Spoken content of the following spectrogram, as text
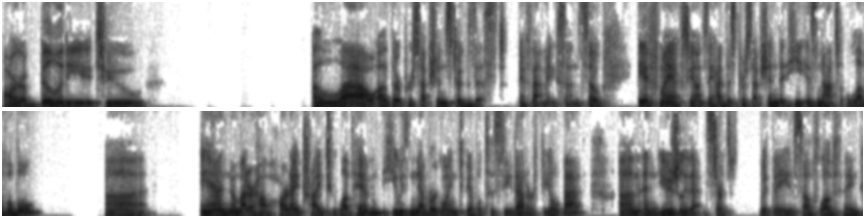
our ability to allow other perceptions to exist, if that makes sense. So if my ex fiance had this perception that he is not lovable, uh, and no matter how hard I tried to love him, he was never going to be able to see that or feel that. Um, and usually that starts with a self-love thing,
